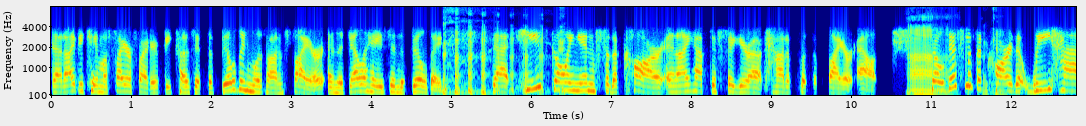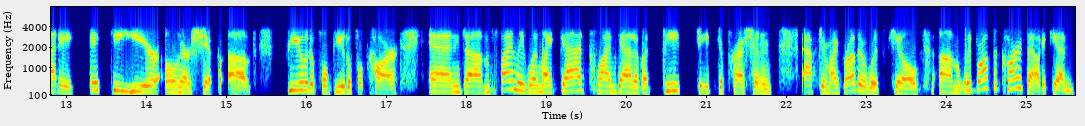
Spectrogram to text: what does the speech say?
that I became a firefighter because if the building was on fire and the Delahaye's in the building, that he's going in for the car and I have to figure out how to put the fire out. Ah, so this was a okay. car that we had a 50 year ownership of beautiful, beautiful car. And um, finally, when my dad climbed out of a deep, deep depression after my brother was killed, um, we brought the cars out again.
